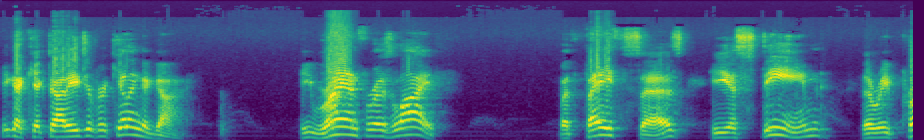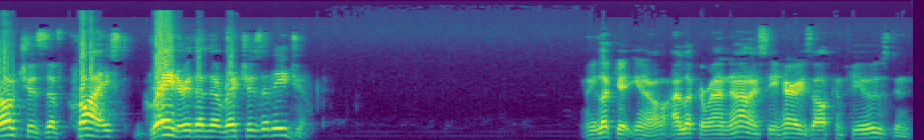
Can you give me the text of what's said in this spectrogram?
he got kicked out of Egypt for killing a guy. He ran for his life. But faith says he esteemed the reproaches of Christ greater than the riches of Egypt. And you look at, you know, I look around now and I see Harry's all confused and,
